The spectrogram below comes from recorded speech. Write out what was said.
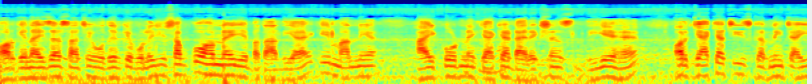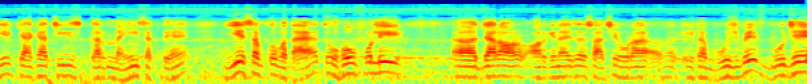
ऑर्गेनाइजर्स আছে ওদেরকে বলেছি सबको हमने ये बता दिया है कि माननीय हाई कोर्ट ने क्या क्या डायरेक्शंस दिए हैं और क्या क्या चीज़ करनी चाहिए क्या क्या चीज़ कर नहीं सकते हैं ये सबको बताया है। তো হোপফুলি যারা অর্গানাইজার্স আছে ওরা এটা বুঝবে বুঝে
